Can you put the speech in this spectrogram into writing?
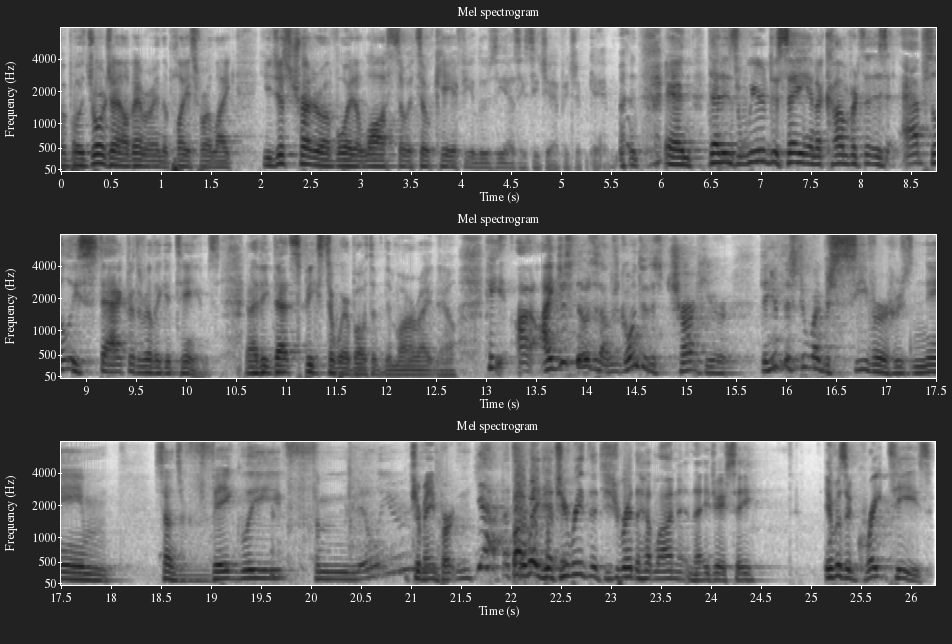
But both Georgia and Alabama are in the place where, like, you just try to avoid a loss, so it's okay if you lose the SEC championship game. and that is weird to say in a conference that is absolutely stacked with really good teams. And I think that speaks to where both of them are right now. Hey, I, I just noticed, I was going through this chart here. They have this new wide receiver whose name sounds vaguely familiar. Jermaine Burton. Yeah. By the way, did you read the Did you read the headline in the AJC? It was a great tease.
